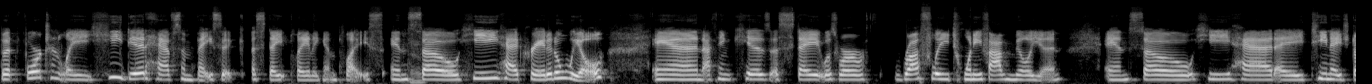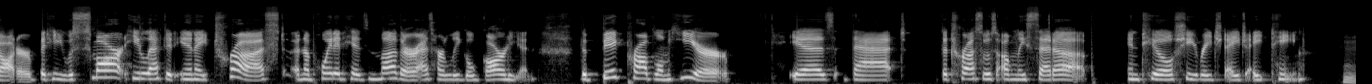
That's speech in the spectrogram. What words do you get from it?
but fortunately, he did have some basic estate planning in place. And okay. so he had created a will, and I think his estate was worth roughly 25 million. And so he had a teenage daughter, but he was smart. He left it in a trust and appointed his mother as her legal guardian. The big problem here is that the trust was only set up until she reached age 18. Hmm.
